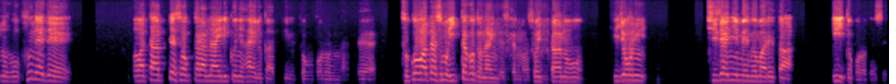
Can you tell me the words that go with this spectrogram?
の船で渡ってそこから内陸に入るかっていうところなんで、そこは私も行ったことないんですけども、そういったあの、非常に自然に恵まれたいいところです。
